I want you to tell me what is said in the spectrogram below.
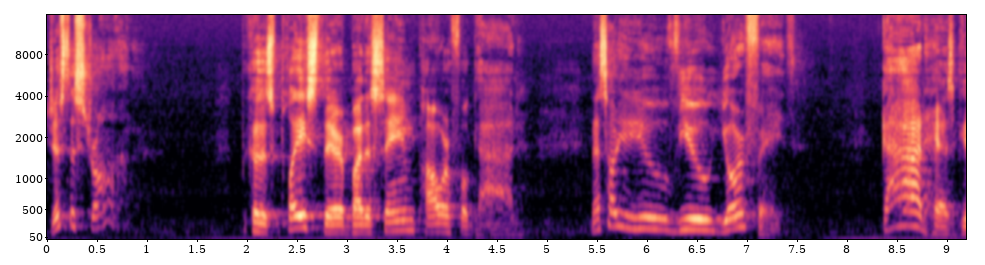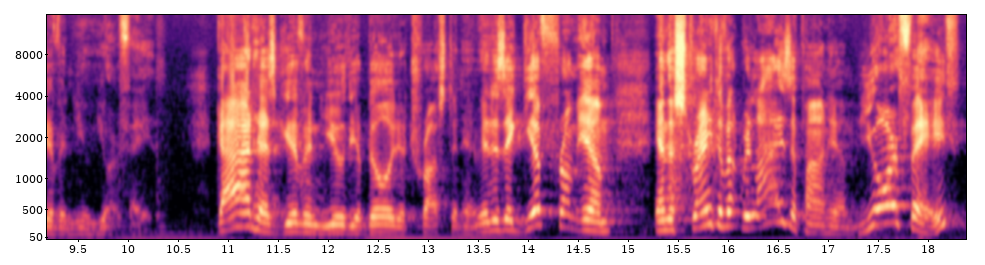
just as strong. Because it's placed there by the same powerful God. And that's how you view your faith. God has given you your faith. God has given you the ability to trust in Him. It is a gift from Him, and the strength of it relies upon Him. Your faith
